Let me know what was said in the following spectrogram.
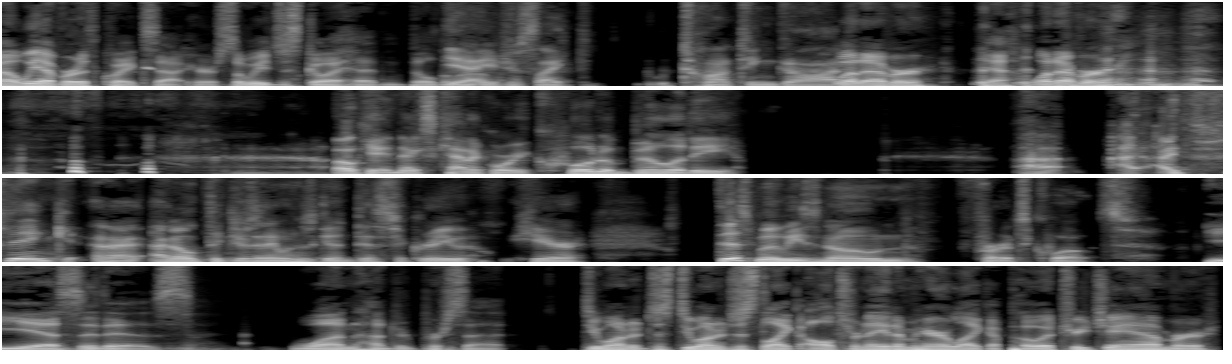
Well, we have earthquakes out here, so we just go ahead and build them. Yeah, up. you're just like taunting God. whatever. Yeah, whatever. Okay, next category quotability. Uh, I, I think, and I, I don't think there's anyone who's going to disagree here. This movie's known for its quotes. yes, it is. One hundred percent. Do you want to just do you want to just like alternate them here, like a poetry jam, or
